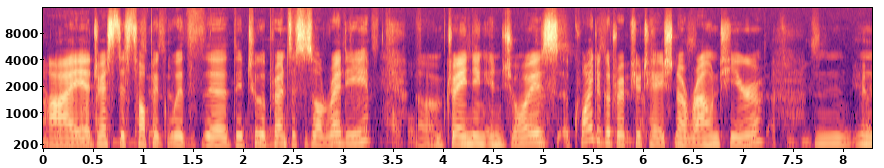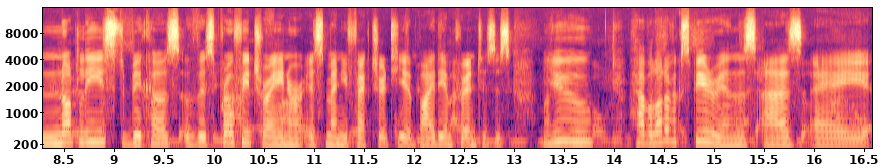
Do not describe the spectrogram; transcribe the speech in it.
I addressed this topic with the, the two apprentices already. Um, training enjoys quite a good reputation around here, not least because this Profi trainer is manufactured here by the apprentices. You have a lot of experience as a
